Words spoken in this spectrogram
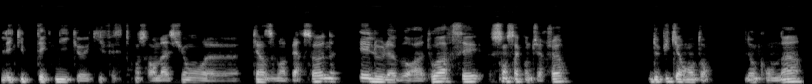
l'équipe technique qui fait cette transformation, euh, 15-20 personnes, et le laboratoire, c'est 150 chercheurs depuis 40 ans. Donc on a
